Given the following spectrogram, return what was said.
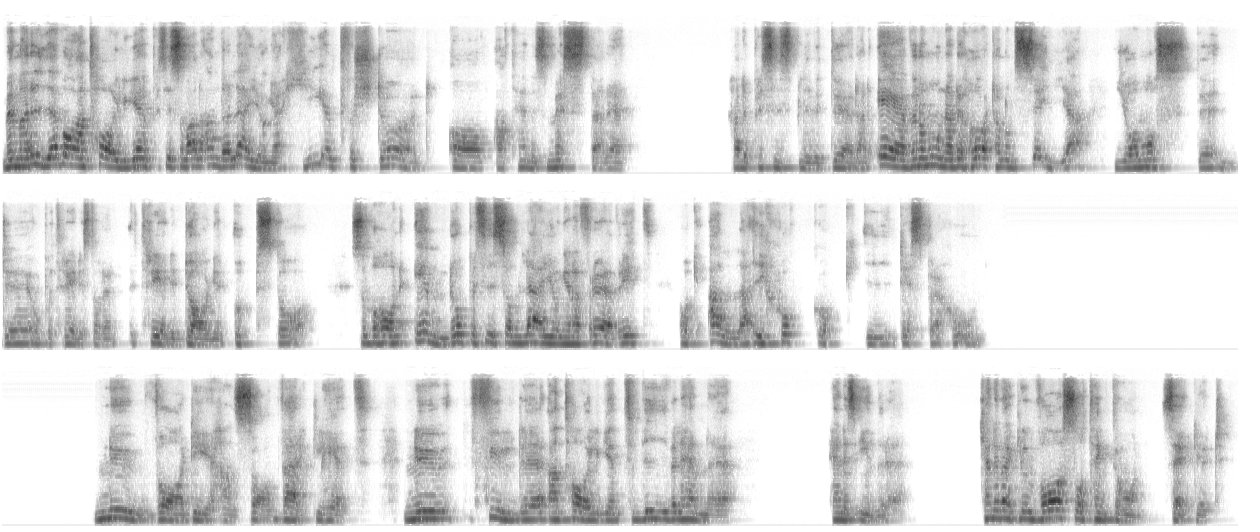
Men Maria var antagligen, precis som alla andra lärjungar, helt förstörd av att hennes mästare hade precis blivit dödad. Även om hon hade hört honom säga, jag måste dö och på tredje, staden, tredje dagen uppstå. Så var hon ändå, precis som lärjungarna för övrigt, och alla i chock och i desperation. Nu var det han sa verklighet. Nu fyllde antagligen tvivel henne, hennes inre. Kan det verkligen vara så, tänkte hon säkert,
